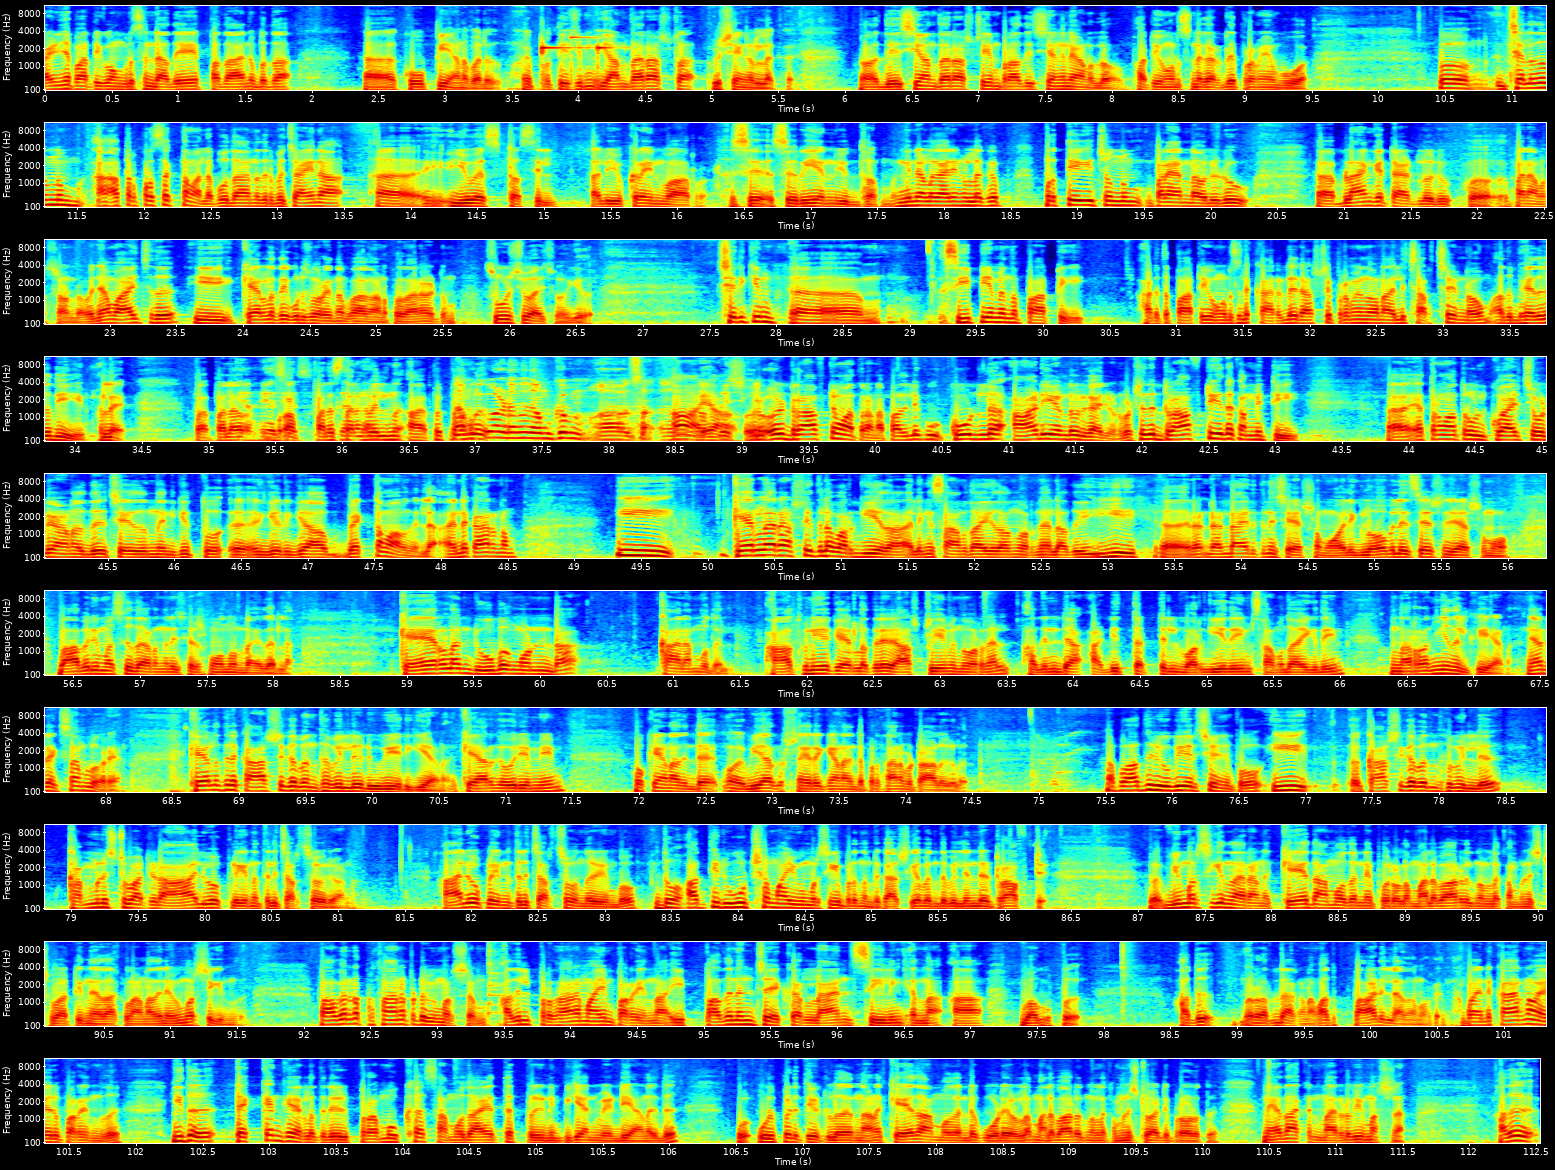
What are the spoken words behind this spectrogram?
കഴിഞ്ഞ പാർട്ടി കോൺഗ്രസിന്റെ അതേ പദാനുപത കോപ്പിയാണ് പലതും. പ്രത്യേകിച്ചും ഈ അന്താരാഷ്ട്ര വിഷയങ്ങളിലൊക്കെ. ദേശീയ അന്താരാഷ്ട്രീയം പ്രാദേശികം അങ്ങനെയാണല്ലോ പാർട്ടി കോൺഗ്രസിന്റെ കരട് പ്രമേയം പോവുക. ഇപ്പോൾ ചിലതൊന്നും അത്ര പ്രസക്തമല്ല. ഇപ്പോൾ ഉദാഹരണത്തിന് ഇപ്പോൾ ചൈന യു എസ് ടസിൽ അല്ലെങ്കിൽ യുക്രൈൻ വാർ സിറിയൻ യുദ്ധം ഇങ്ങനെയുള്ള കാര്യങ്ങളിലൊക്കെ പ്രത്യേകിച്ചൊന്നും പറയാനുണ്ടാവില്ല. ഒരു ബ്ലാങ്കറ്റ് ആയിട്ടുള്ളൊരു പരാമർശം ഉണ്ടാവും. ഞാൻ വായിച്ചത് ഈ കേരളത്തെക്കുറിച്ച് പറയുന്ന ഭാഗമാണ് പ്രധാനമായിട്ടും സൂക്ഷിച്ച് വായിച്ചു നോക്കിയത്. ശരിക്കും സി പി എം എന്ന പാർട്ടി അടുത്ത പാർട്ടി കോൺഗ്രസിലെ കരട് രാഷ്ട്രീയ പ്രമേയം എന്ന് പറഞ്ഞാൽ അതിൽ ചർച്ചയുണ്ടാവും അത് ഭേദഗതി ചെയ്യും അല്ലേ? പല. പല സ്ഥലങ്ങളിൽ നിന്ന് ഒരു- ഡ്രാഫ്റ്റ് മാത്രമാണ്. അപ്പോൾ അതിൽ കൂടുതൽ ആഡ് ചെയ്യേണ്ട ഒരു കാര്യമാണ് പക്ഷേ ഇത് ഡ്രാഫ്റ്റ് ചെയ്ത കമ്മിറ്റി എത്രമാത്രം ഉൾക്കാഴ്ചയോടെയാണ് ഇത് ചെയ്തതെന്ന് എനിക്ക് എനിക്ക് എനിക്ക് വ്യക്തമാവുന്നില്ല. അതിന്റെ കാരണം ഈ കേരള രാഷ്ട്രീയത്തിലെ വർഗീയത അല്ലെങ്കിൽ സാമുദായികത എന്ന് പറഞ്ഞാൽ അത് ഈ രണ്ടായിരത്തിന് ശേഷമോ അല്ലെങ്കിൽ ഗ്ലോബലൈസേഷന് ശേഷമോ ബാബരി മസ്ജിദ് അറിഞ്ഞതിന് ശേഷമോ ഒന്നും ഉണ്ടായതല്ല. കേരളം രൂപം കൊണ്ട കാലം മുതൽ ആധുനിക കേരളത്തിലെ രാഷ്ട്രീയം എന്ന് പറഞ്ഞാൽ അതിന്റെ അടിത്തട്ടിൽ വർഗീയതയും സാമുദായികതയും നിറഞ്ഞു നിൽക്കുകയാണ്. ഞാനൊരു എക്സാമ്പിൾ പറയാം. കേരളത്തിലെ കാർഷിക ബന്ധ ബില്ല് രൂപീകരിക്കുകയാണ്. കെ ആർ ഗൗരിയമ്മയും ഒക്കെയാണ് അതിന്റെ വി ആർ കൃഷ്ണയ്യരൊക്കെയാണ് അതിന്റെ പ്രധാനപ്പെട്ട ആളുകൾ അപ്പോൾ അത് രൂപീകരിച്ച് കഴിഞ്ഞപ്പോൾ ഈ കാർഷിക ബന്ധ ബില്ല് കമ്മ്യൂണിസ്റ്റ് പാർട്ടിയുടെ ആലുവ പ്ലീനത്തിൽ ചർച്ച വരുവാണ്. ആലുവ പ്ലീനത്തിൽ ചർച്ച വന്നു കഴിയുമ്പോൾ ഇത് അതിരൂക്ഷമായി വിമർശിക്കപ്പെടുന്നുണ്ട്. കാർഷിക ബന്ധ ബില്ലിന്റെ ഡ്രാഫ്റ്റ്. വിമർശിക്കുന്ന ആരാണ് കെ ദാമോദരനെ പോലുള്ള മലബാറിൽ നിന്നുള്ള കമ്മ്യൂണിസ്റ്റ് പാർട്ടി നേതാക്കളാണ് അതിനെ വിമർശിക്കുന്നത്. അപ്പോൾ അവരുടെ പ്രധാനപ്പെട്ട വിമർശം അതിൽ പ്രധാനമായും പറയുന്ന ഈ പതിനഞ്ച് ഏക്കർ ലാൻഡ് സീലിംഗ് എന്ന ആ വകുപ്പ് അത് റദ്ദാക്കണം. അത് പാടില്ല എന്നാണ് പറയുന്നത്. അപ്പോൾ അതിന്റെ കാരണമായി അവർ പറയുന്നത് ഇത് തെക്കൻ കേരളത്തിലെ ഒരു പ്രമുഖ സമുദായത്തെ പ്രീണിപ്പിക്കാൻ വേണ്ടിയാണ് ഇത് ഉ- ഉൾപ്പെടുത്തിയിട്ടുള്ളത് എന്നാണ് കെ ദാമോദരന്റെ കൂടെയുള്ള മലബാർ എന്നുള്ള കമ്മ്യൂണിസ്റ്റ് പാർട്ടി പ്രവർത്തക നേതാക്കന്മാരുടെ വിമർശനം. അത്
